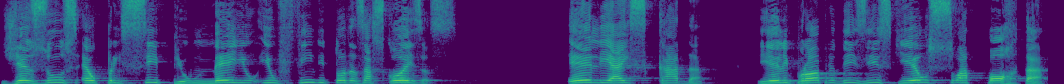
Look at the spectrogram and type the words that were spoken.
Jesus é o princípio, o meio e o fim de todas as coisas. Ele é a escada. E ele próprio diz isso: que eu sou a porta.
